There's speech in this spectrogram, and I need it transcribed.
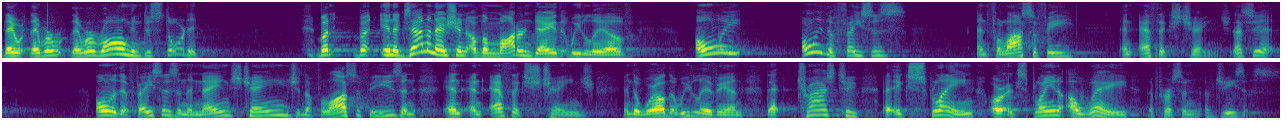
they were, they, were, they were wrong and distorted. But, but in examination of the modern day that we live, only, only the faces and philosophy and ethics change. That's it. Only the faces and the names change, and the philosophies and, and, and ethics change in the world that we live in that tries to uh, explain or explain away the person of Jesus.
